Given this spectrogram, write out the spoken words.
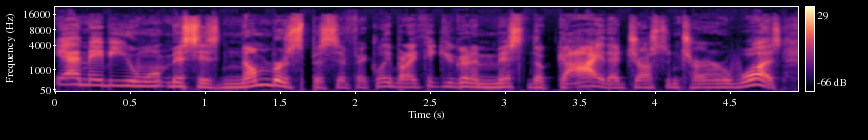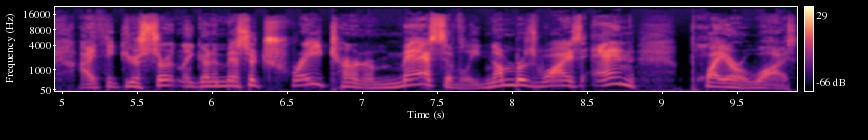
Yeah, maybe you won't miss his numbers specifically, but I think you're going to miss the guy that Justin Turner was. I think you're certainly going to miss a Trea Turner massively, numbers wise and player wise.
